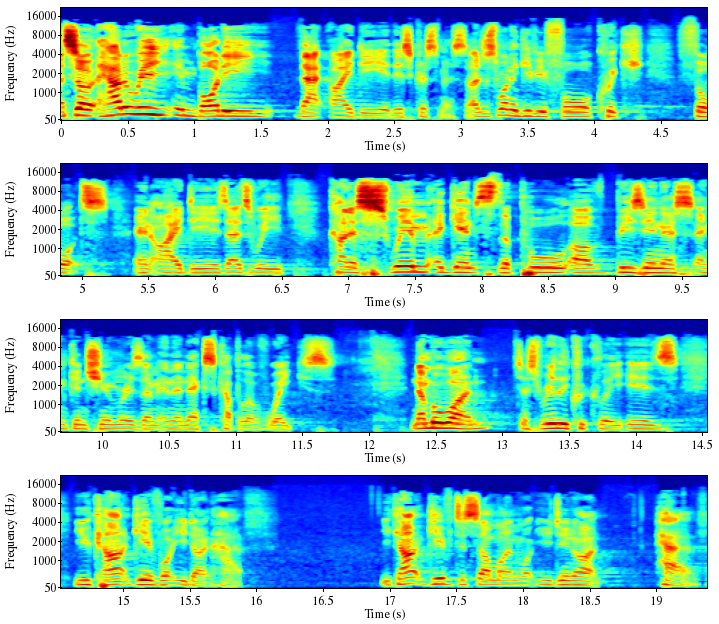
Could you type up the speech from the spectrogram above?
And so, how do we embody that idea this Christmas? I just want to give you four quick thoughts and ideas as we kind of swim against the pool of busyness and consumerism in the next couple of weeks. Number one, just really quickly, is you can't give what you don't have. You can't give to someone what you do not have.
